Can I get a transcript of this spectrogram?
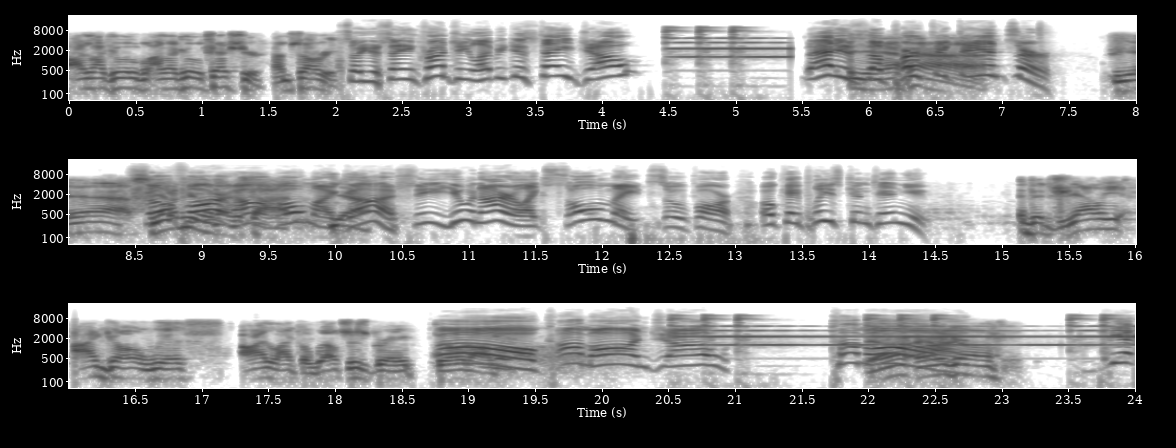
I like a little. I like a little texture. I'm sorry. So you're saying crunchy? Let me just say, Joe. That is the perfect answer. Yeah. So knew far, what I was oh, oh my Yeah. gosh! See, you and I are like soulmates so far. Okay, please continue. The jelly, I go with. I like a Welch's grape. Throw Oh, come on, Joe! Come on. Get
